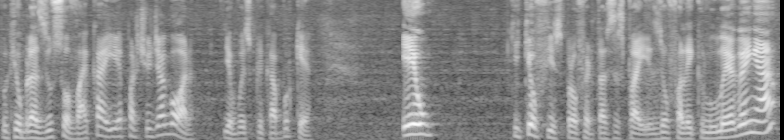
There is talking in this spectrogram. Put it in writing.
Porque o Brasil só vai cair a partir de agora. E eu vou explicar por quê. Eu, o que, que eu fiz para ofertar esses países? Eu falei que o Lula ia ganhar.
